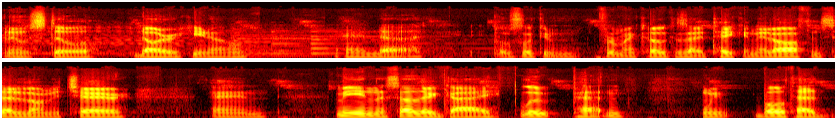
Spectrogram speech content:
and it was still dark, you know, and uh, I was looking for my coat because I had taken it off and set it on the chair, and me and this other guy, Luke Patton, we both had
